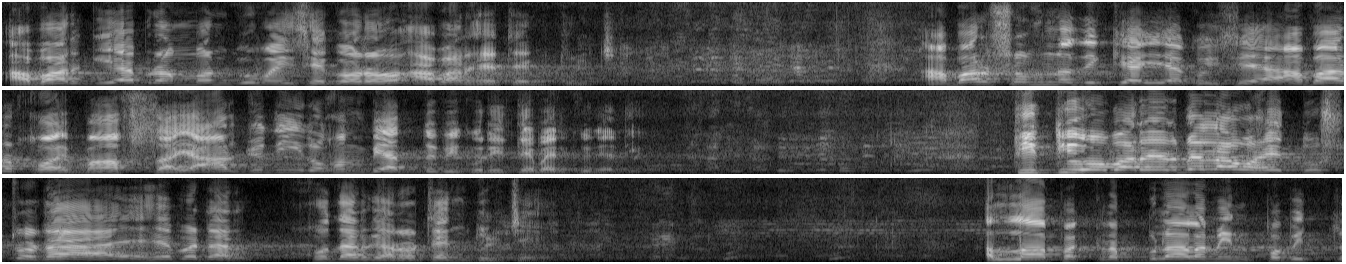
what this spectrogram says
আবার গিয়া ব্রাহ্মণ ঘুমাইছে গর, আবার হে ঠ্যাং তুলছে। আবার স্বপ্ন দেখিয়া ইয়া কইছে, আবার কয়, মাফ চাই, আর যদি এরকম বেয়াদবি করিতে বাইর করে দিও। তৃতীয়বারের বেলাও হে দুষ্টটায় হে বেটার খোদার গারো ঠ্যাং তুলছে। আল্লাহ পাক রব্বুল আলমিন পবিত্র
